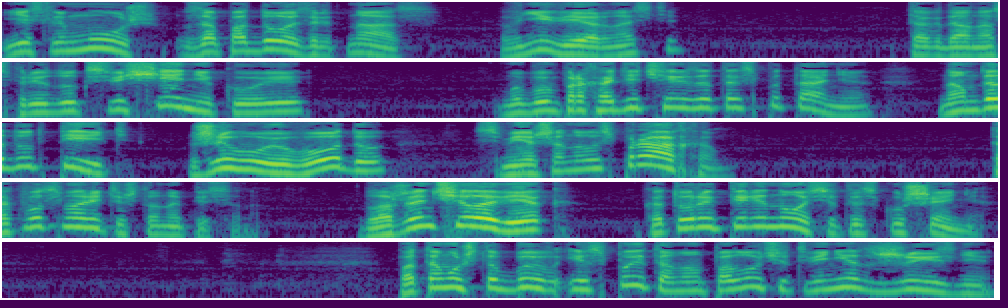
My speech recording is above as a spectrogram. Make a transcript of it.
Если муж заподозрит нас в неверности, тогда нас приведут к священнику, и мы будем проходить через это испытание. Нам дадут пить живую воду, смешанную с прахом. Так вот, смотрите, что написано. Блажен человек, который переносит искушение. Потому что, быв испытан, он получит венец жизни,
